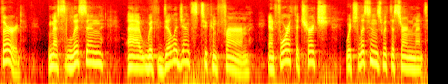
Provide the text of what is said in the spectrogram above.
Third, we must listen uh, with diligence to confirm. And fourth, the church which listens with discernment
